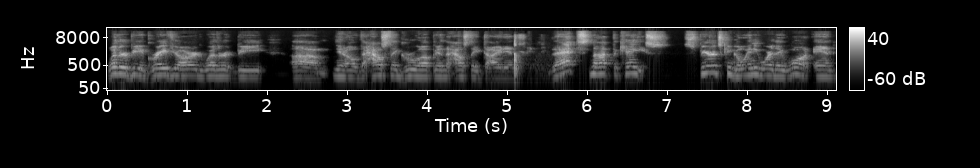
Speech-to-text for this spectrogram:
whether it be a graveyard, whether it be, um, you know, the house they grew up in, the house they died in. That's not the case. Spirits can go anywhere they want, and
